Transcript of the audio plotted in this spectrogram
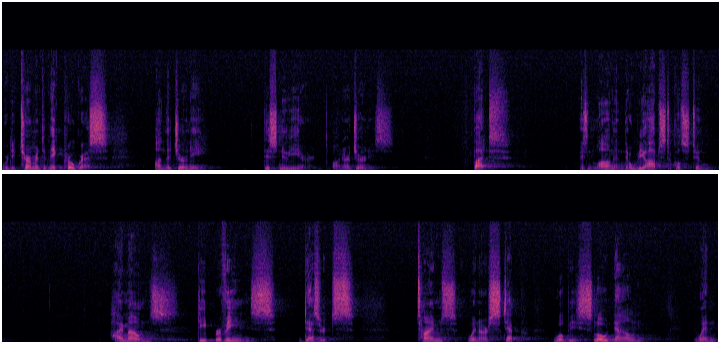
We're determined to make progress on the journey this new year, on our journeys. But isn't long and there will be obstacles too. High mountains, deep ravines, deserts, times when our step will be slowed down, when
